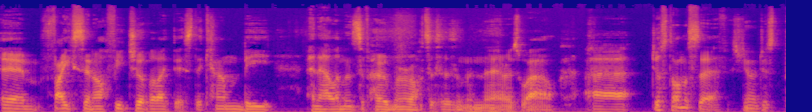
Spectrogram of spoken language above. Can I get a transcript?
um, facing off each other like this, there can be an element of homoeroticism in there as well. Uh, just on the surface, you know, just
